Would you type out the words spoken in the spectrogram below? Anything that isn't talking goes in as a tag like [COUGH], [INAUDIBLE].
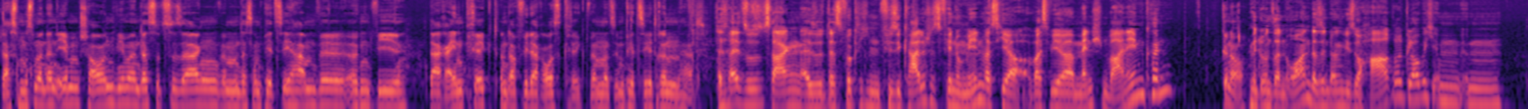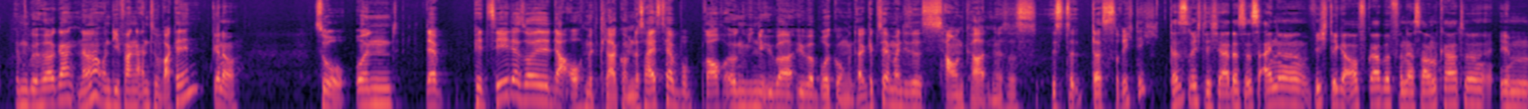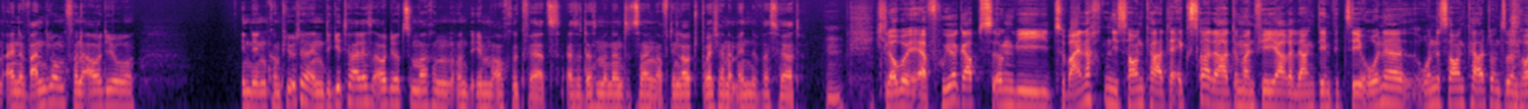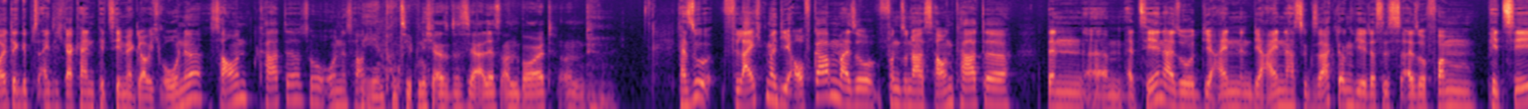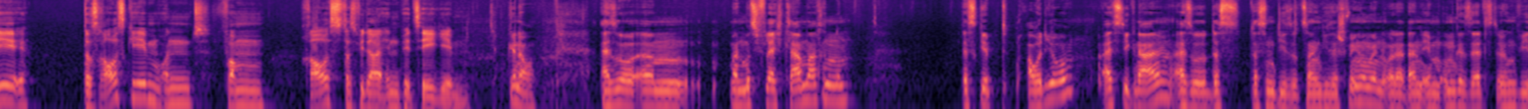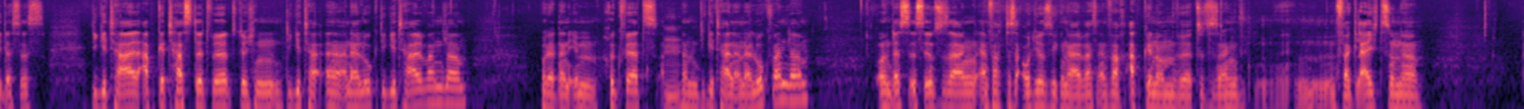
das muss man dann eben schauen, wie man das sozusagen, wenn man das am PC haben will, irgendwie da reinkriegt und auch wieder rauskriegt, wenn man es im PC drinnen hat. Das heißt sozusagen, also das ist wirklich ein physikalisches Phänomen, was hier, was wir Menschen wahrnehmen können. Genau. Mit unseren Ohren. Da sind irgendwie so Haare, glaube ich, im, im, im Gehörgang, ne? Und die fangen an zu wackeln. Genau. So, und PC, der soll da auch mit klarkommen. Das heißt, er braucht irgendwie eine Über Überbrückung. Da gibt es ja immer diese Soundkarten. Ist das, ist das richtig? Das ist richtig, ja. Das ist eine wichtige Aufgabe von der Soundkarte, eben eine Wandlung von Audio in den Computer, in digitales Audio zu machen und eben auch rückwärts. Also dass man dann sozusagen auf den Lautsprechern am Ende was hört. Hm. Ich glaube, ja, früher gab es irgendwie zu Weihnachten die Soundkarte extra. Da hatte man vier Jahre lang den PC ohne, ohne Soundkarte und so. Und heute gibt es eigentlich gar keinen PC mehr, glaube ich, ohne Soundkarte, so ohne Sound. Nee, im Prinzip nicht. Also das ist ja alles on board und. Mhm. Kannst du vielleicht mal die Aufgaben, also von so einer Soundkarte dann ähm, erzählen? Also die einen, die einen hast du gesagt, irgendwie, das ist also vom PC das rausgeben und vom raus das wieder in den PC geben. Genau. Also ähm, man muss sich vielleicht klar machen, es gibt Audio als Signal, also das, das sind die sozusagen diese Schwingungen oder dann eben umgesetzt irgendwie, dass es digital abgetastet wird durch einen digital, äh, Analog-Digital-Wandler oder dann eben rückwärts mhm. Digital-Analog-Wandler. Und das ist sozusagen einfach das Audiosignal, was einfach abgenommen wird, sozusagen im Vergleich zu einer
